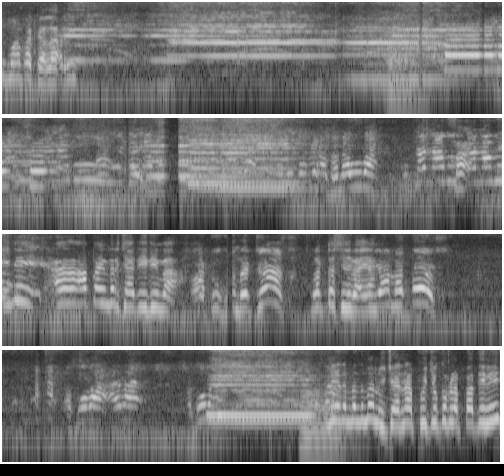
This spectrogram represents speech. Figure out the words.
semua pada lari Pak, ini uh, apa yang terjadi ini, Pak? Aduh, meledos. Meledos ini, Pak ya? Ya, meledos. Abu, Pak. Ayo, Pak. Abu, Pak. Ini teman-teman hujan abu cukup lebat ini.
